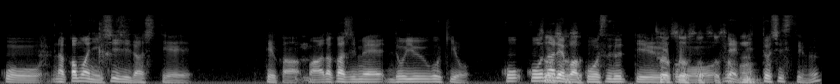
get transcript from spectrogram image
こう、仲間に指示出して、っていうか、まあ、あらかじめどういう動きを、こう、こうなればこうするっていう、そうそうそうそうこね、そううんビットシステム？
